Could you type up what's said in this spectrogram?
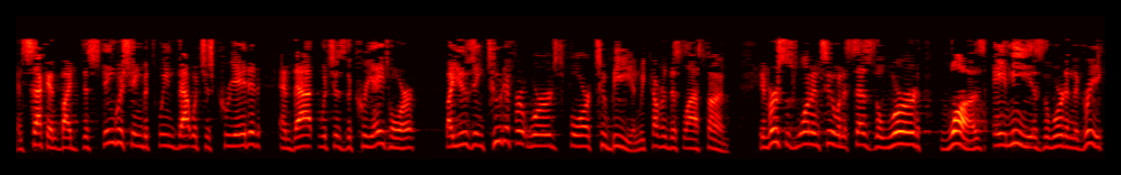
And second, by distinguishing between that which is created and that which is the creator by using two different words for to be. And we covered this last time. In verses 1 and 2, when it says the word was, eimi is the word in the Greek,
